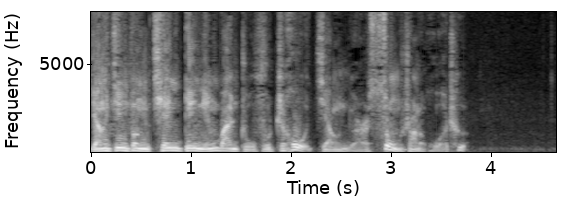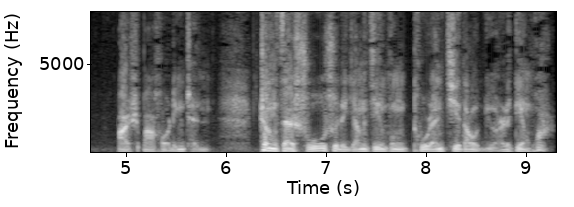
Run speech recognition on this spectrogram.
杨金凤千叮咛万嘱咐之后，将女儿送上了火车。二十八号凌晨，正在熟睡的杨金凤突然接到女儿的电话，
